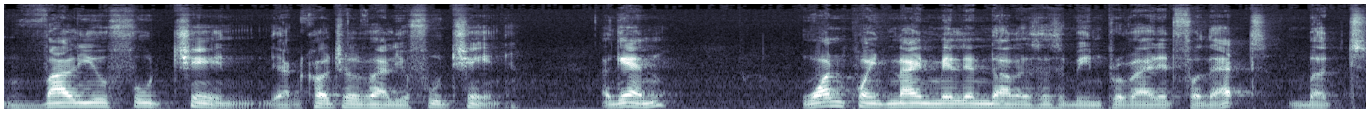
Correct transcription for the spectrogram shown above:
value food chain, the agricultural value food chain. Again, $1.9 million has been provided for that, but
